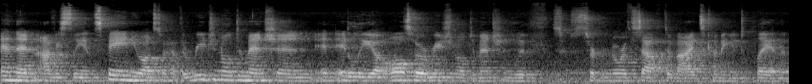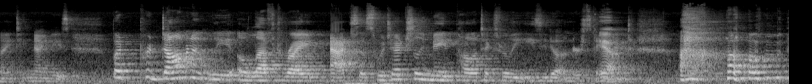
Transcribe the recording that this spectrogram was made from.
and then obviously in Spain, you also have the regional dimension. In Italy, also a regional dimension with sort of north south divides coming into play in the 1990s. But predominantly a left right axis, which actually made politics really easy to understand. Um,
